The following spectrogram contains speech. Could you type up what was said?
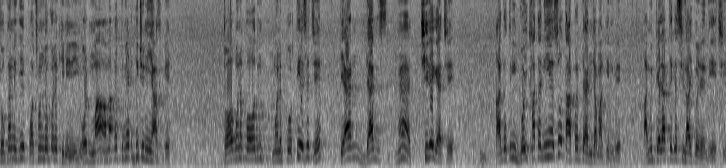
দোকানে গিয়ে পছন্দ করে কিনিনি। ওর মা আমাকে, তুমি একটা কিছু নিয়ে আসবে। তো মানে কদিন মানে পড়তে এসেছে, প্যান্ট ব্যাগ হ্যাঁ ছিঁড়ে গেছে। আগে তুমি বই খাতা নিয়ে এসো, তারপর প্যান্ট, জামা কিনবে। আমি টেলার থেকে সেলাই করে এনে দিয়েছি।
